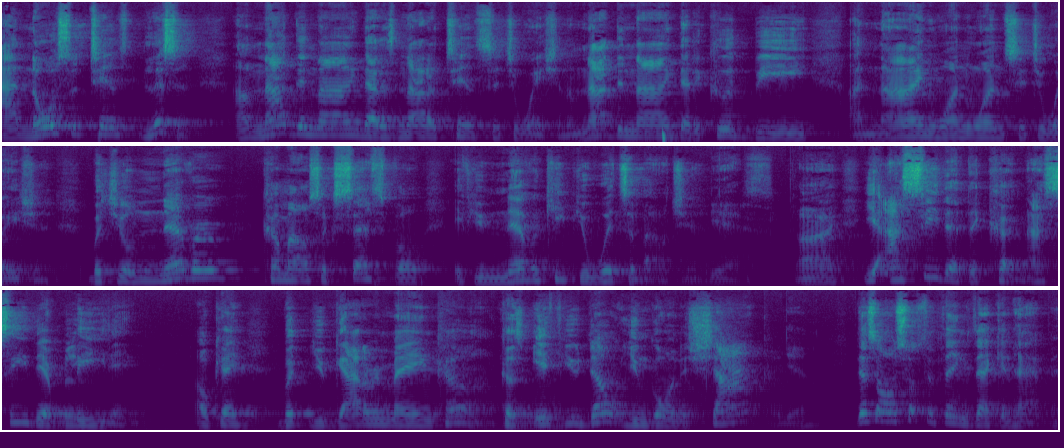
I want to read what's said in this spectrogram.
I know it's a tense. Listen, I'm not denying that it's not a tense situation. I'm not denying that it could be a 911 situation. But you'll never come out successful if you never keep your wits about you. Yes. All right. Yeah, I see that they're cutting. I see they're bleeding. Okay. But you got to remain calm because if mm-hmm. you don't, you can go into shock. Yeah. There's all sorts of things that can happen.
